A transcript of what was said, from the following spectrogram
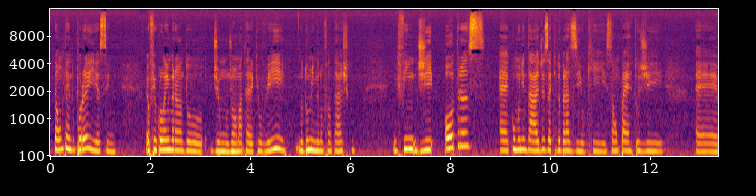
estão tendo por aí, assim. Eu fico lembrando de, um, de uma matéria que eu vi no domingo no Fantástico, enfim, de outras é, comunidades aqui do Brasil que são perto de é,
